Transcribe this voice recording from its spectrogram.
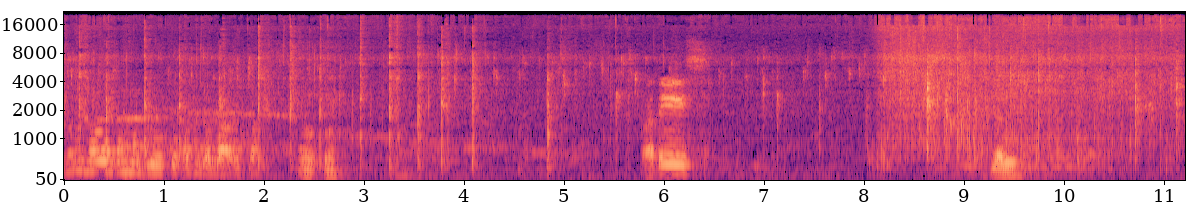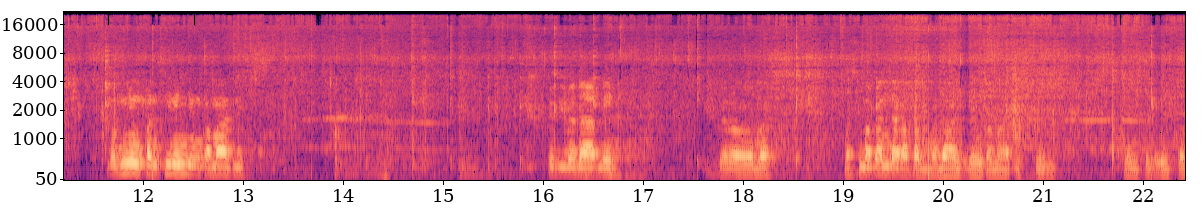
Ano bawa kang magluto kasi babae ka? Oo. Atis. Yan. Huwag niyong pansinin yung kamatis. Kasi madami. Pero mas mas maganda kapag madami yung kamatis guys. Yung tomato.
